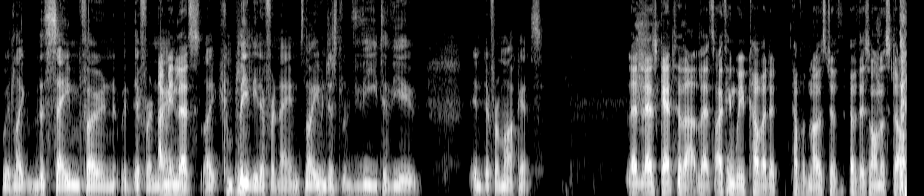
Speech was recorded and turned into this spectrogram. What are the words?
with like the same phone with different I names. mean, let's- like completely different names, not even just V to View in different markets. Let, let's get to that. Let's. I think we've covered it, covered most of, of this honor stuff.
